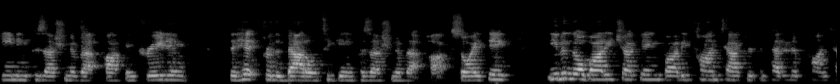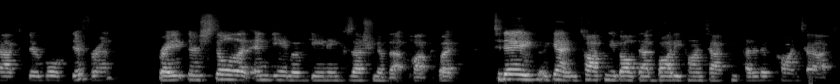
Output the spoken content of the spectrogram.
gaining possession of that puck and creating the hit for the battle to gain possession of that puck. So I think even though body checking, body contact, or competitive contact, they're both different, right? There's still that end game of gaining possession of that puck. But today, again, talking about that body contact, competitive contact.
